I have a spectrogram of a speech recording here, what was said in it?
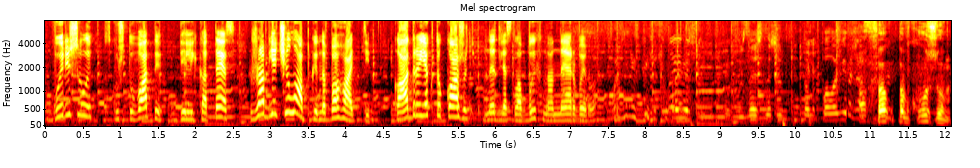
вирішили скуштувати делікатес жаб'ячі лапки на багатті. Кадри, як то кажуть, не для слабих на нерви. По, по вкусу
